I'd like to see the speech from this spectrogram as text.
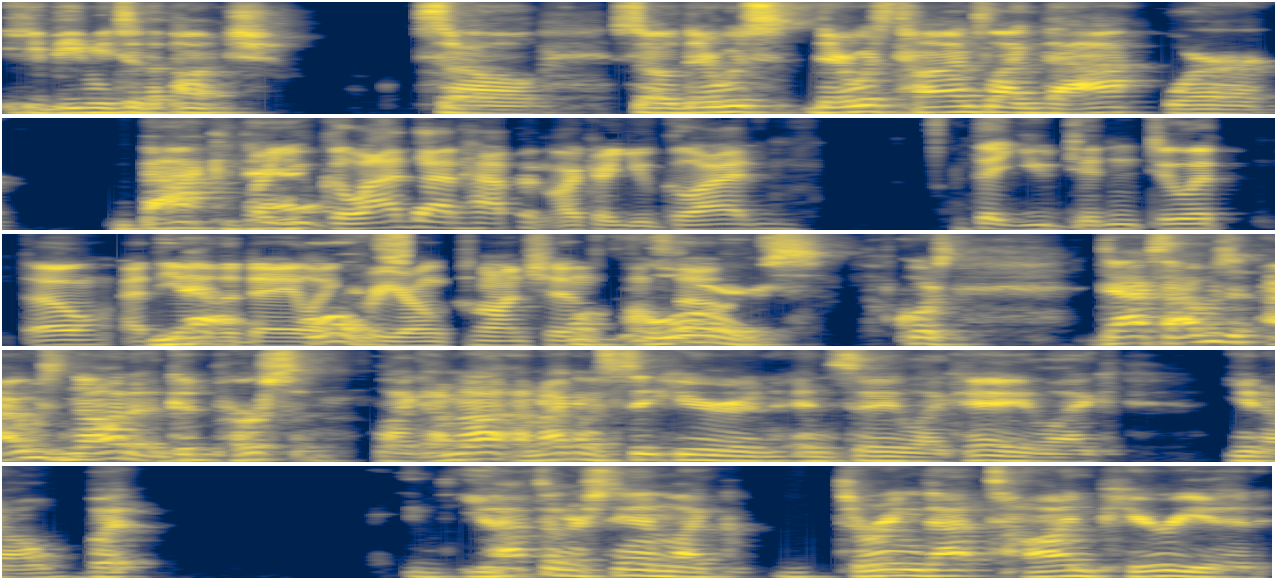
he beat me to the punch so so there was there was times like that where back then. Are you glad that happened? Like, are you glad that you didn't do it though? At the yeah, end of the day, of like for your own conscience. Of course, of course. Dax, I was I was not a good person. Like I'm not I'm not going to sit here and, and say like, hey, like you know, but you have to understand like during that time period,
